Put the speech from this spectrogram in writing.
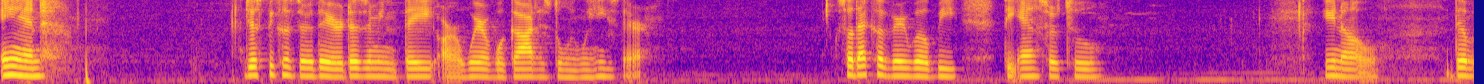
And just because they're there doesn't mean they are aware of what God is doing when He's there. So that could very well be the answer to, you know, them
